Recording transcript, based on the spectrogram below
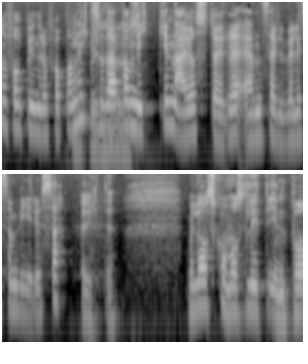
når folk begynner å få panikk. Så der panikken er jo større enn selve liksom, viruset. Riktig. Men la oss komme oss litt inn på,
